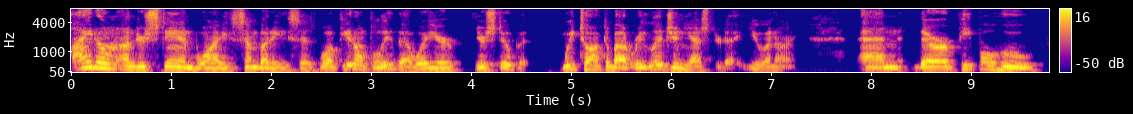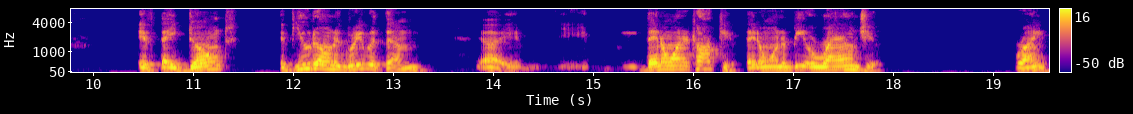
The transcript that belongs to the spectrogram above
I don't understand why somebody says, "Well, if you don't believe that way, you're you're stupid." We talked about religion yesterday, you and I, and there are people who, if they don't, if you don't agree with them, uh, they don't want to talk to you. They don't want to be around you. Right?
